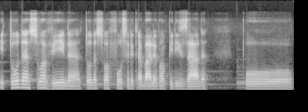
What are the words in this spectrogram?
E toda a sua vida, toda a sua força de trabalho é vampirizada por,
